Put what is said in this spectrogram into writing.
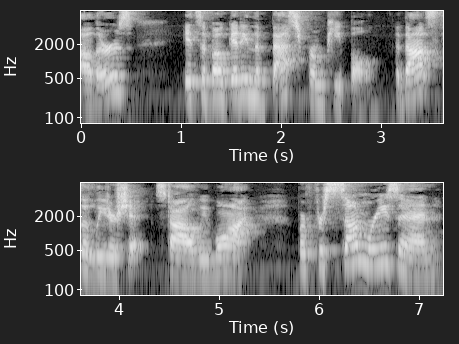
others. It's about getting the best from people. That's the leadership style we want. But for some reason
